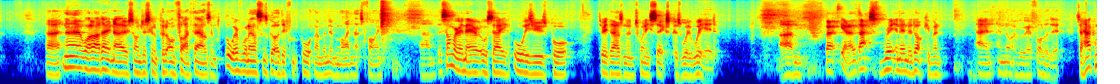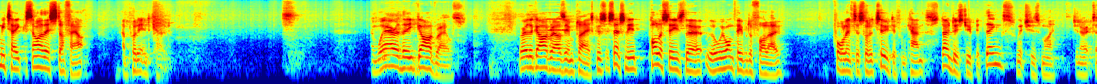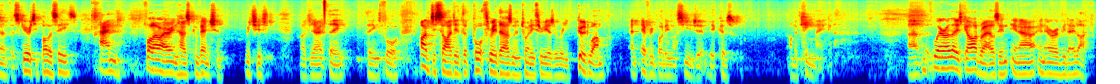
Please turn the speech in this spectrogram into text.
Uh, no, well, I don't know, so I'm just going to put it on 5,000. Oh, everyone else has got a different port number. Never mind, that's fine. Um, but somewhere in there it will say always use port 3026 because we're weird. Um, but, you know, that's written in the document and, and not everywhere follows it. So how can we take some of this stuff out and put it into code? And where are the guardrails? Where are the guardrails in place? Because essentially policies that, that we want people to follow fall into sort of two different camps. Don't do stupid things, which is my generic term for security policies, and follow our in-house convention, which is my generic thing, things for. I've decided that Port 3023 is a really good one, and everybody must use it because I'm a kingmaker. Uh, where are those guardrails in, in, our, in our everyday life?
